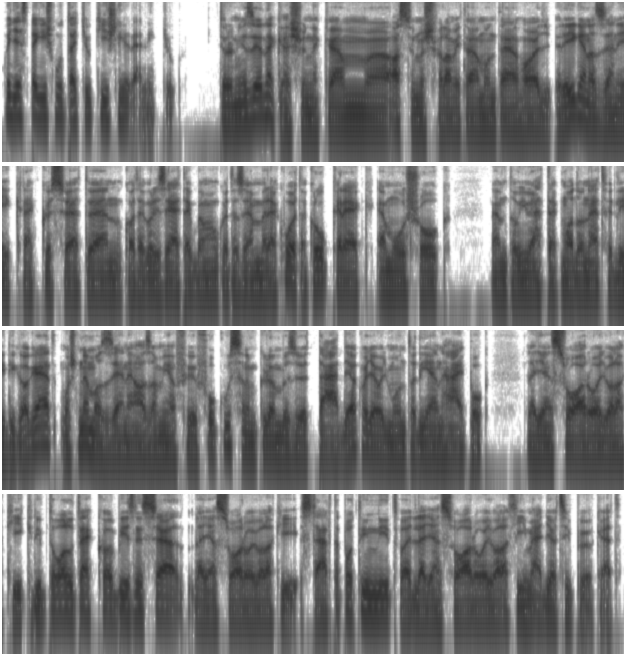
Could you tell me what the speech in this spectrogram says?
hogy ezt meg is mutatjuk ki, is nyilvánítjuk. Törni az érdekes, hogy nekem azt tűn most fel, amit elmondtál, hogy régen a zenéknek köszönhetően kategorizálták be magukat az emberek. Voltak rockerek, emósok, nem tudom, imádták Madonnát vagy Lady Gagát, most nem a zene az, ami a fő fókusz, hanem különböző tárgyak, vagy ahogy mondtad, ilyen hype -ok. Legyen szó arról, hogy valaki kriptovalutákkal bizniszel, legyen szó arról, hogy valaki startupot indít, vagy legyen szó arról, hogy valaki imádja a cipőket.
